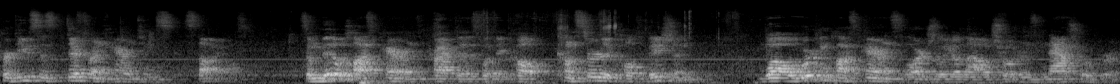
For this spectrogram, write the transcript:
produces different parenting styles. So middle class parents practice what they call concerted cultivation, while working class parents largely allow children's natural growth.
